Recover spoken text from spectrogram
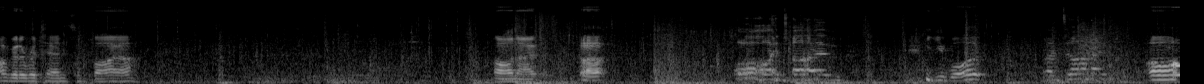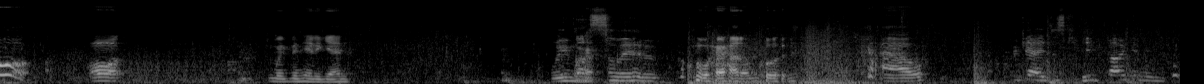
I'm gonna return some fire. Oh no. Oh, Oh, I died. you what? I died. Oh! Oh! We've been hit again. We must live. We're out of wood. Ow. Okay, just keep bugging him.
